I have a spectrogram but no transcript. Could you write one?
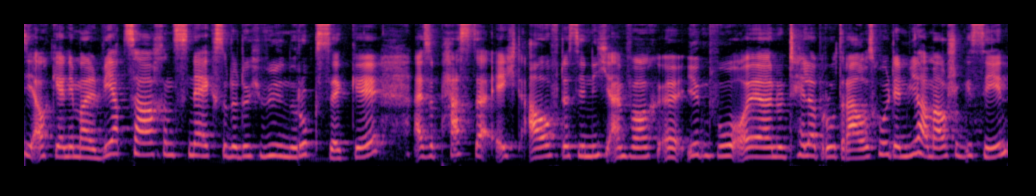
sie auch gerne mal Wertsachen, Snacks oder durchwühlen Rucksäcke. Also passt da echt auf, dass ihr nicht einfach äh, irgendwo euer Nutella-Brot rausholt, denn wir haben auch schon gesehen,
